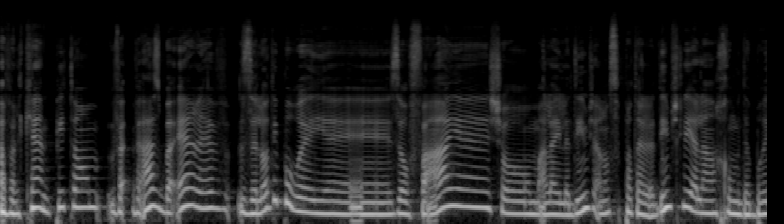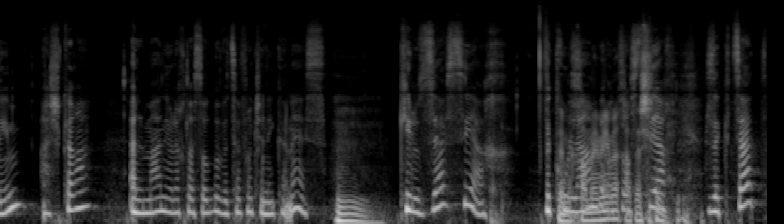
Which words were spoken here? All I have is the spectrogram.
אבל כן, פתאום, ואז בערב, זה לא דיבורי, אה, איזה הופעה יש, או על הילדים, אני לא מספרת על הילדים שלי, אלא אנחנו מדברים, אשכרה, על מה אני הולכת לעשות בבית ספר כשאני אכנס. כאילו, זה השיח. וכולם באותו. שיח. זה קצת,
